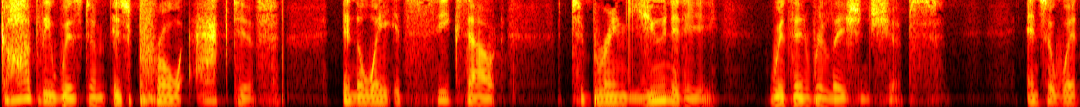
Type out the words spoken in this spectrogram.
Godly wisdom is proactive in the way it seeks out to bring unity within relationships. And so what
